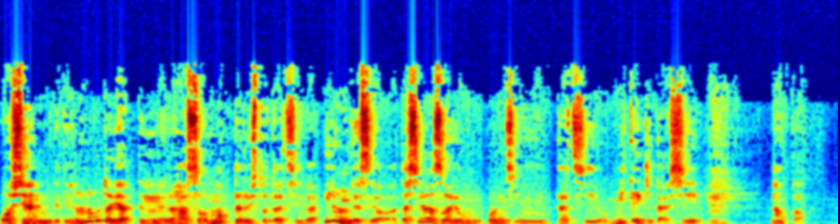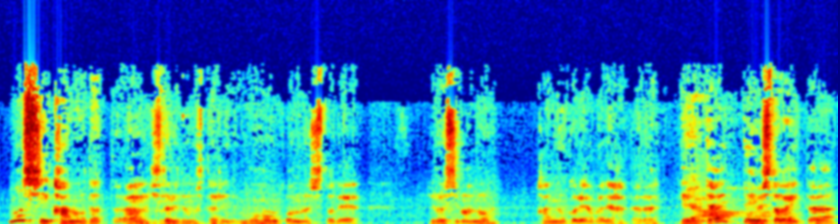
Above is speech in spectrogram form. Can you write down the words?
を視野に向けていろんなことをやってくれる発想を持ってる人たちがいるんですよ。私はそういう香港人たちを見てきたしうん。なんかもし可能だったらうん。一人でも二人でも香港の人で広島の観音倉山で働いてみたいっていう人がいたら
